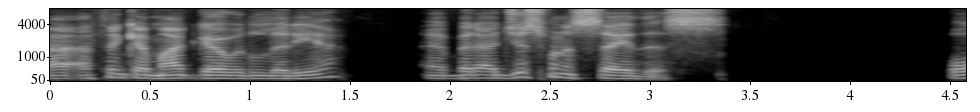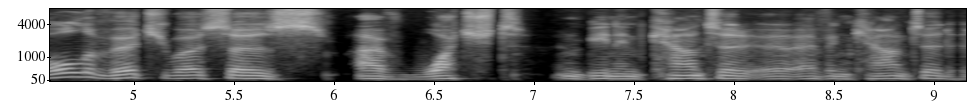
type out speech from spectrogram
I, I think I might go with Lydia, uh, but I just want to say this: all the virtuosos I've watched and been encountered, uh, have encountered,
